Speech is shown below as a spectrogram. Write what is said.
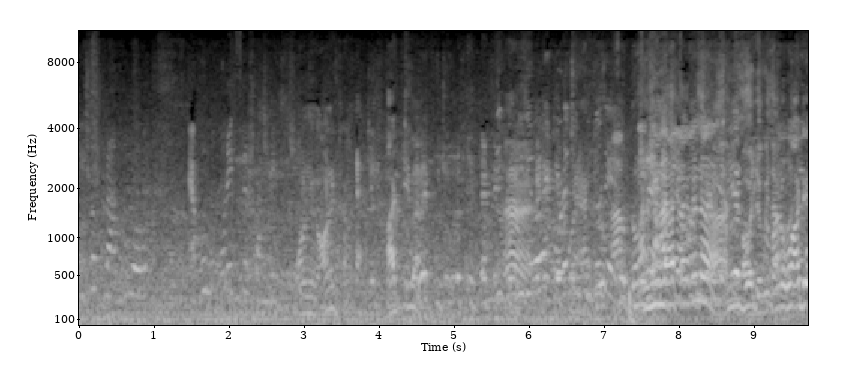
এইসব ক্লাবগুলো এখন অনেকটা সমৃদ্ধ। অনেক অনেকটা। আর কীভাবে পুজোগুলো হ্যাঁ। করেছে পুজোতে উনি না থাকলে না আমার ওয়ার্ডে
